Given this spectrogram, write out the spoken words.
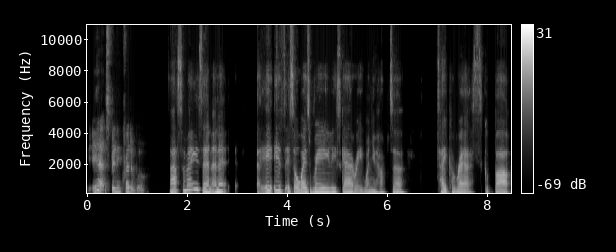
yeah, it's been incredible. That's amazing, and it it is. It's always really scary when you have to take a risk, but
